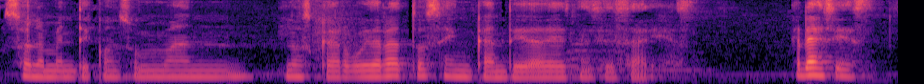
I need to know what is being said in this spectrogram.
solamente consuman los carbohidratos en cantidades necesarias. Gracias.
